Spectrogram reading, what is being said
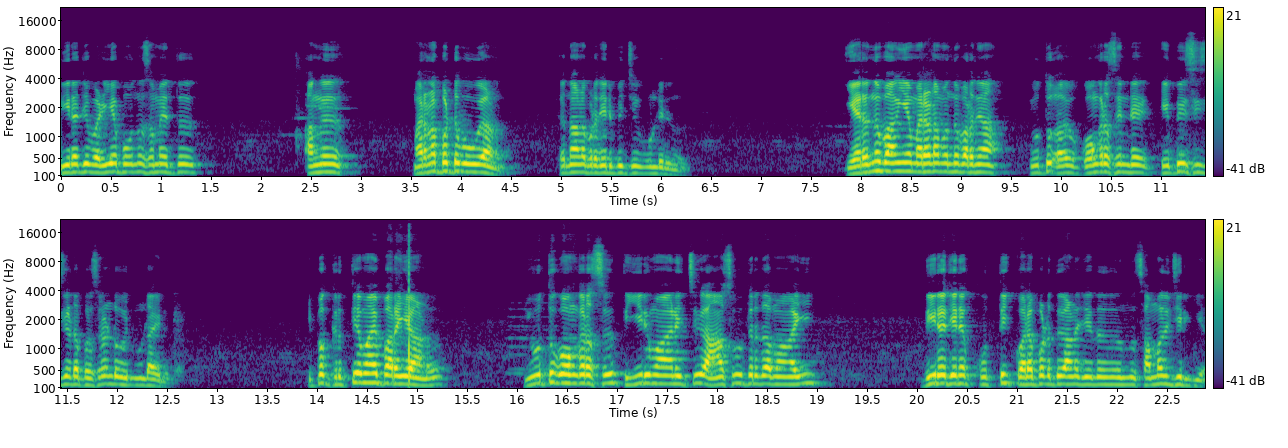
ധീരജ് വഴിയെ പോകുന്ന സമയത്ത് അങ്ങ് മരണപ്പെട്ടു പോവുകയാണ് എന്നാണ് പ്രചരിപ്പിച്ചു കൊണ്ടിരുന്നത്. എരന്ന് വാങ്ങിയ മരണമെന്ന് പറഞ്ഞ യൂത്ത് കോൺഗ്രസിന്റെ കെ പി സി സിയുടെ പ്രസിഡന്റ് ഉണ്ടായിരുന്നു. ഇപ്പം കൃത്യമായി പറയുകയാണ് യൂത്ത് കോൺഗ്രസ് തീരുമാനിച്ച് ആസൂത്രിതമായി ധീരജിനെ കുത്തി കൊലപ്പെടുത്തുകയാണ് ചെയ്തതെന്ന് സമ്മതിച്ചിരിക്കുക.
